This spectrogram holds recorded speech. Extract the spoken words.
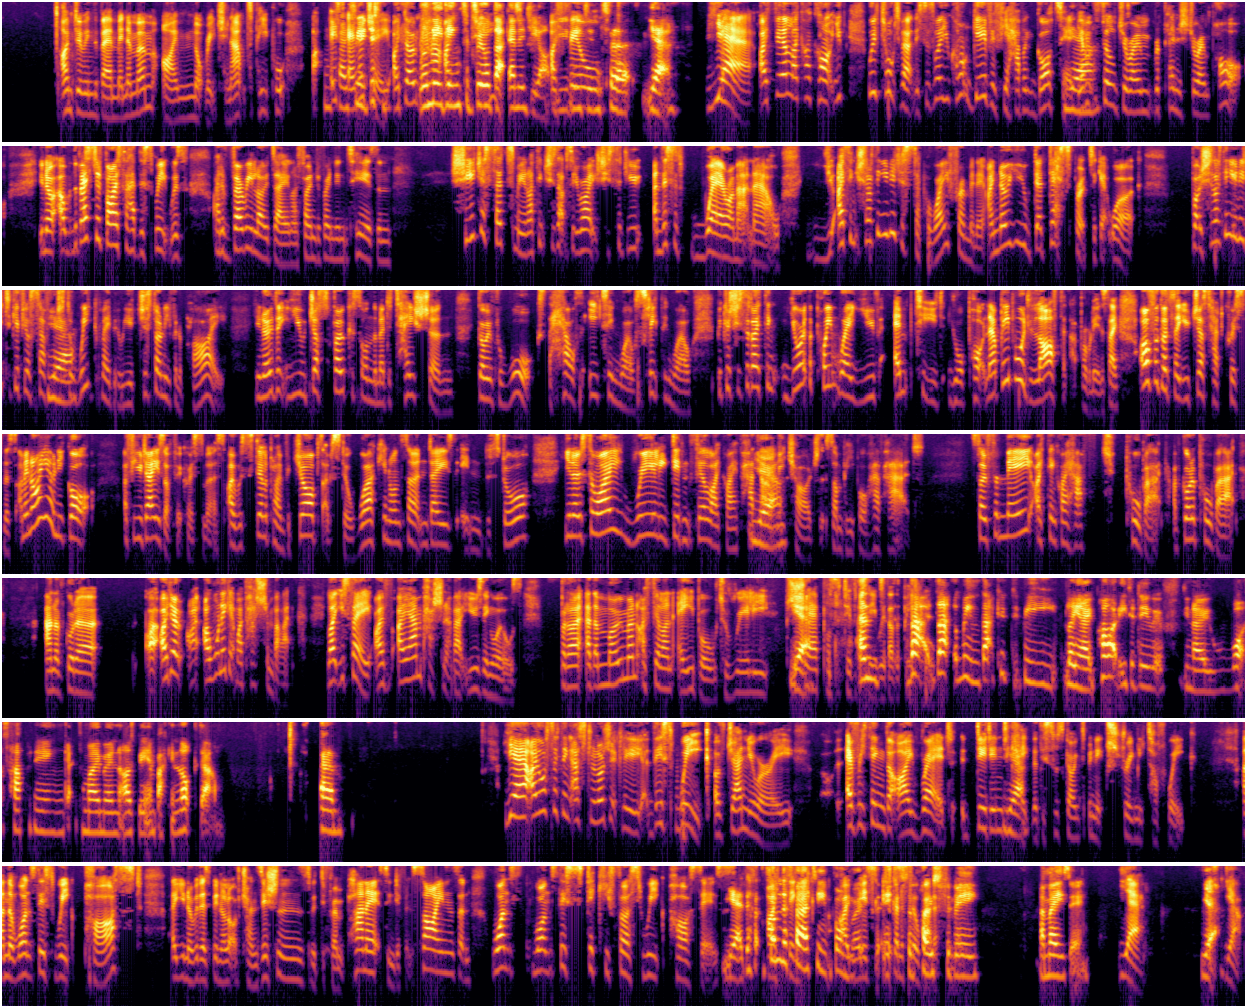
I'm doing the bare minimum. I'm not reaching out to people. Uh, It's Okay, so energy. just- I don't. You're ha- needing I'm to build that energy up. I you feel- to yeah Yeah, I feel like I can't. You, we've talked about this as well. You can't give if you haven't got it. You haven't filled your own, replenished your own pot. You know, uh, the best advice I had this week was I had a very low day and I phoned a friend in tears and she just said to me, and I think she's absolutely right. She said, "You," and this is where I'm at now. You, I think she said, "I think you need to step away for a minute. I know you are desperate to get work, but she said, I think you need to give yourself just a week, maybe, where you just don't even apply. You know, that you just focus on the meditation, going for walks, the health, eating well, sleeping well. Because she said, I think you're at the point where you've emptied your pot. Now, people would laugh at that probably and say, oh, for God's sake, you just had Christmas. I mean, I only got a few days off at Christmas. I was still applying for jobs. I was still working on certain days in the store. You know, so I really didn't feel like I've had Yeah. that recharge that some people have had. So for me, I think I have to pull back. I've got to pull back and I've got to I, I don't I, I want to get my passion back. Like you say, I've I am passionate about using oils, but I, at the moment I feel unable to really Yeah. share positivity And with other people. that that I mean that could be you know partly to do with you know what's happening at the moment us being back in lockdown. Um, Yeah, I also think astrologically, this week of January, everything that I read did indicate Yeah. that this was going to be an extremely tough week. And that once this week passed, Uh, you know, there's been a lot of transitions with different planets in different signs, and once once this sticky first week passes, yeah, the, I from the think thirteenth onwards, it's- it's, it's gonna feel better supposed to be amazing. yeah, Yeah. yeah,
